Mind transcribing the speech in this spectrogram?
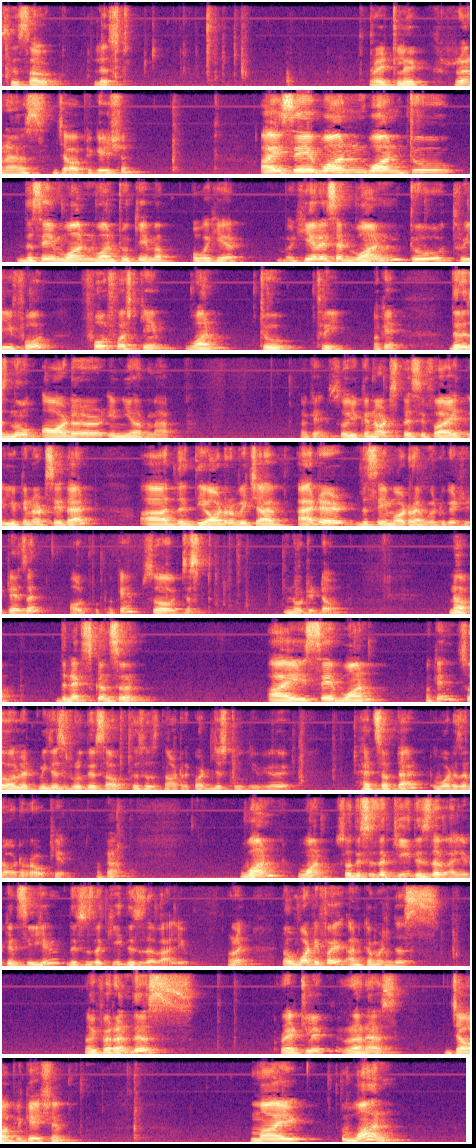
this out list right click run as java application. I say 1 1 2 the same 1 1 2 came up over here. But here I said 1 2 3 4 4 first came 1 2 3 okay? There is no order in your map. Okay? So you cannot specify you cannot say that uh, the, the order which I've added the same order I'm going to get it as an output. Okay? So just note it down. Now the next concern I say 1 okay? So let me just rule this out. This is not required. Just to give you a heads up that what is an order out here okay? 1 1 so this is the key. This is the value. You can see here. This is the key. This is the value. All right? Now what if I uncomment this? Now if I run this, right click, run as Java application, my one,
